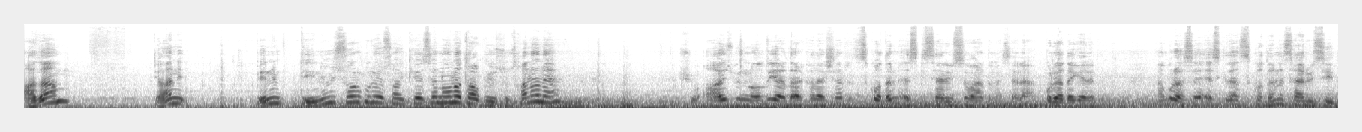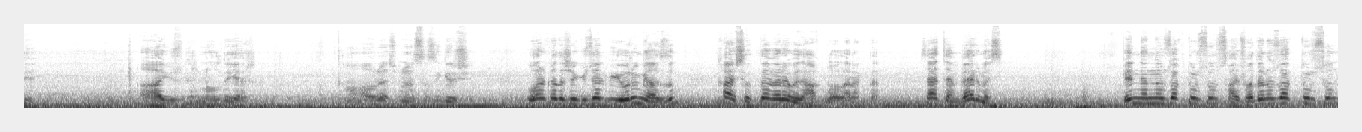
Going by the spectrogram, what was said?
adam yani benim dinimi sorguluyor sanki. Sen ona tapıyorsun. Sana ne? Şu A101'in olduğu yerde arkadaşlar Skoda'nın eski servisi vardı mesela. Buraya da gelirdik. Ha, burası eskiden Skoda'nın servisiydi. A101'in olduğu yer. Ama Avrasya Üniversitesi'nin girişi. Bu arkadaşa güzel bir yorum yazdım. Karşılık da veremedi haklı olaraktan. Zaten vermesin. Benden uzak dursun, sayfadan uzak dursun,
